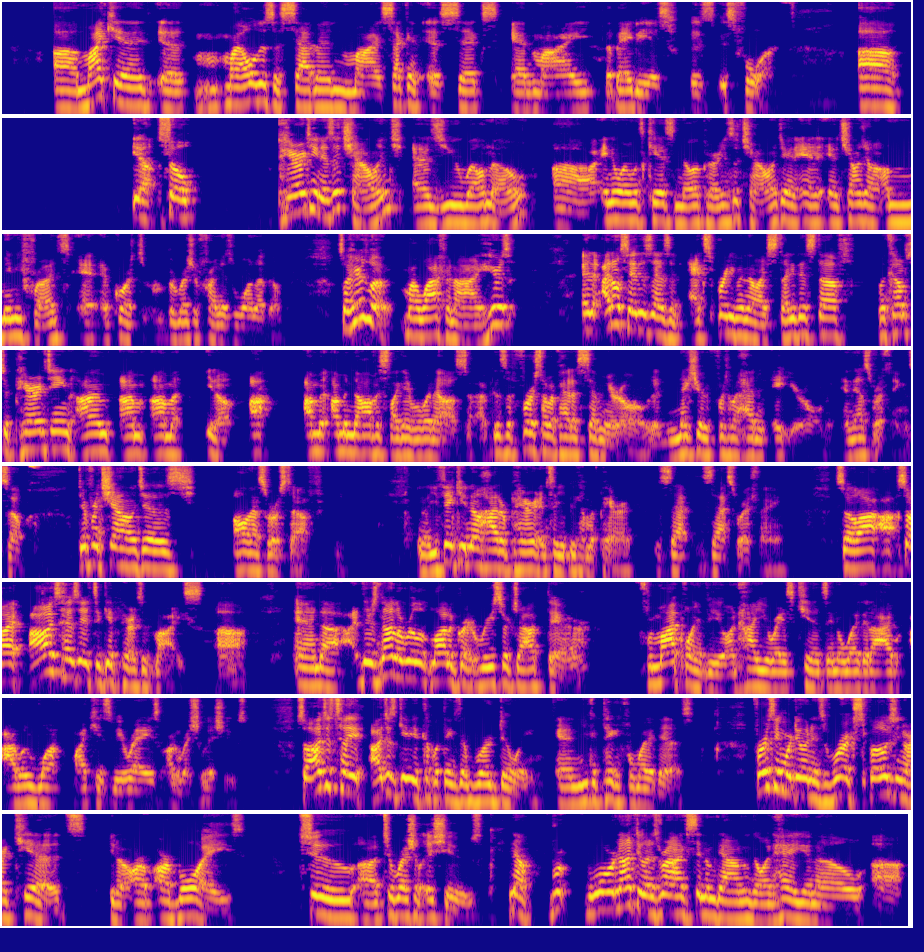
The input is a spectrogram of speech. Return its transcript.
uh, my kid, is, my oldest is seven, my second is six, and my the baby is is is four. Uh, you know, so parenting is a challenge, as you well know. Uh, anyone with kids know parenting is a challenge, and, and, and a challenge on, many fronts. And of course, the racial front is one of them. So here's what my wife and I here's, and I don't say this as an expert, even though I study this stuff. When it comes to parenting, I'm I'm I'm you know I, I'm a, I'm a novice like everyone else. Uh, this is the first time I've had a seven year old. Next year, the first time I had an eight year old, and that sort of thing. So, different challenges, all that sort of stuff. You know, you think you know how to parent until you become a parent. It's that it's that sort of thing. So, I, so I, always hesitate to give parents advice, uh, and uh, there's not a real lot of great research out there, from my point of view, on how you raise kids in a way that I I would want my kids to be raised on racial issues. So I'll just tell you, I'll just give you a couple of things that we're doing, and you can take it for what it is. First thing we're doing is we're exposing our kids, you know, our, our boys to uh, to racial issues. Now, we're, what we're not doing is we're not sitting them down and going, hey, you know, uh,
